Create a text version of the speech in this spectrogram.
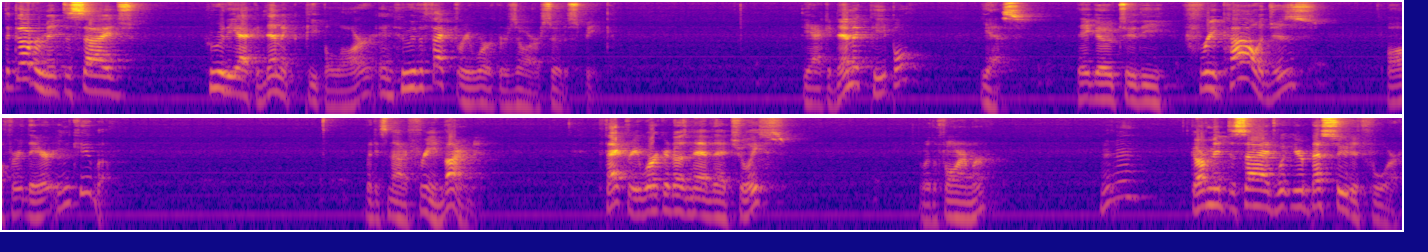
the government decides who the academic people are and who the factory workers are, so to speak. The academic people, yes, they go to the free colleges offered there in Cuba. But it's not a free environment. Factory worker doesn't have that choice, or the farmer. Mm-mm. Government decides what you're best suited for.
